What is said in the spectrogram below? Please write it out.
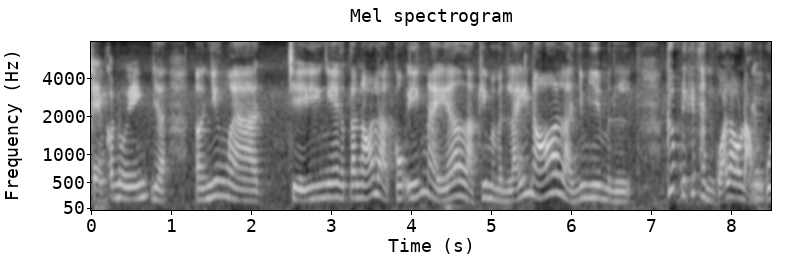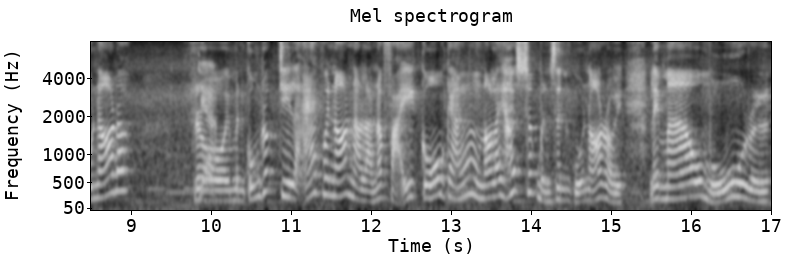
Thì em có nuôi yến. Dạ. Ờ, nhưng mà chị nghe người ta nói là con yến này á là khi mà mình lấy nó là giống như mình cướp đi cái thành quả lao động của nó đó. Rồi mình cũng rất chi là ác với nó nào là nó phải cố gắng nó lấy hết sức bình sinh của nó rồi lấy máu mũ rồi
